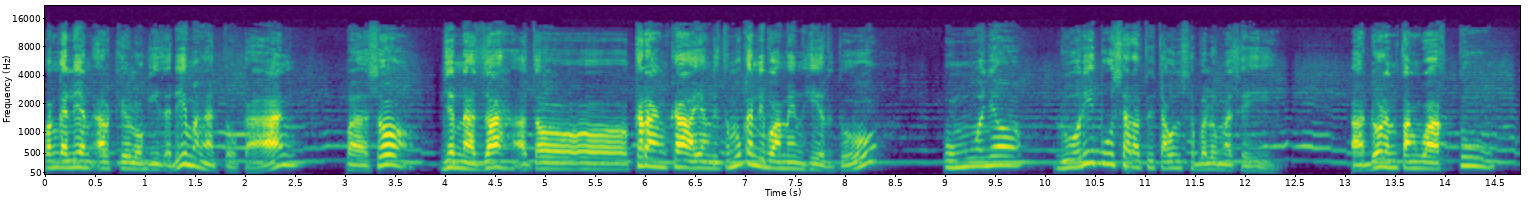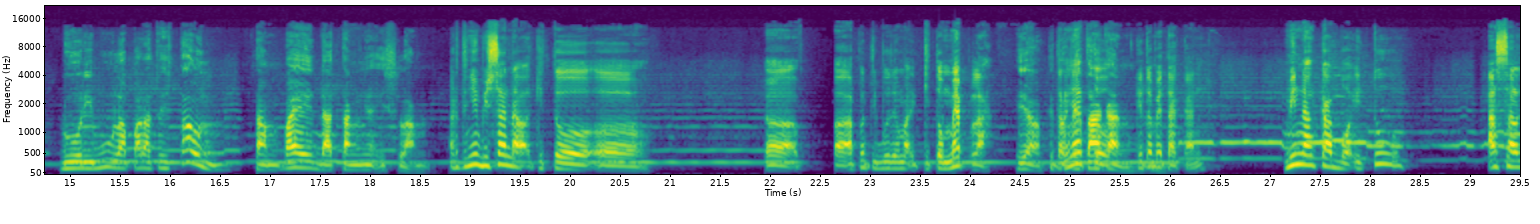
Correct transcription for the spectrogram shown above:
penggalian arkeologi tadi mengatakan bahwa jenazah atau kerangka yang ditemukan di bawah menhir itu umurnya 2100 tahun sebelum Masehi. Ada rentang waktu 2800 tahun sampai datangnya Islam. Artinya bisa enggak kita uh, uh, apa tiba kita map lah. Iya, kita Ternyata, petakan. Kita petakan. Minangkabau itu asal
